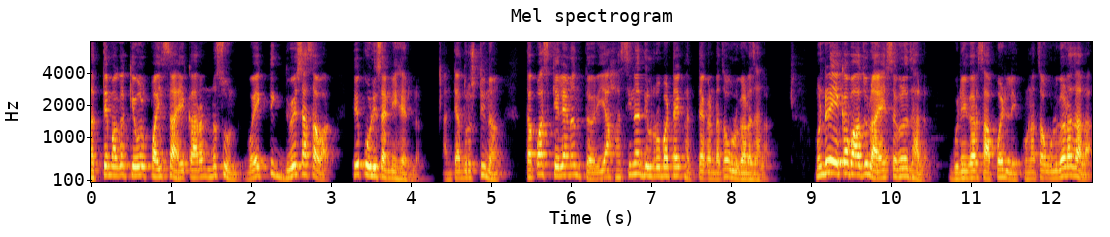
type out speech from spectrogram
हत्येमागं केवळ पैसा हे कारण नसून वैयक्तिक द्वेष असावा हे पोलिसांनी हेरलं. आणि त्या दृष्टीनं तपास केल्यानंतर या हसीना दिलरोबा टाईप हत्याकांडाचा उलगडा झाला. मंडळी एका बाजूला हे सगळं झालं. गुन्हेगार सापडले कुणाचा उलगडा झाला?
